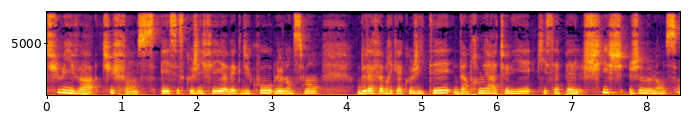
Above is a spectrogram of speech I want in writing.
tu y vas, tu fonces. Et c'est ce que j'ai fait avec, du coup, le lancement de la fabrique à cogiter, d'un premier atelier qui s'appelle Chiche, je me lance.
